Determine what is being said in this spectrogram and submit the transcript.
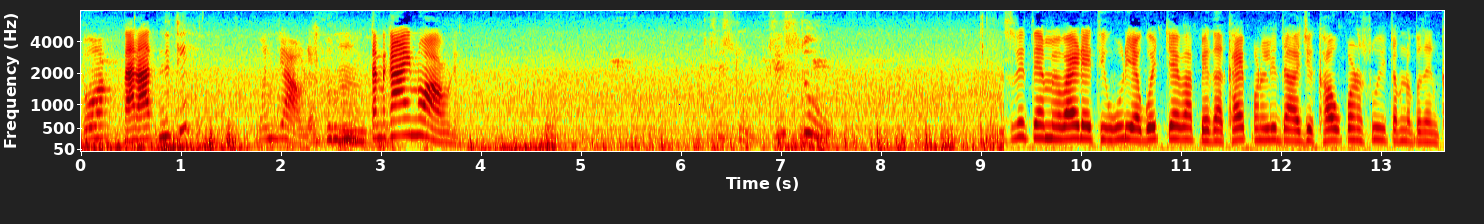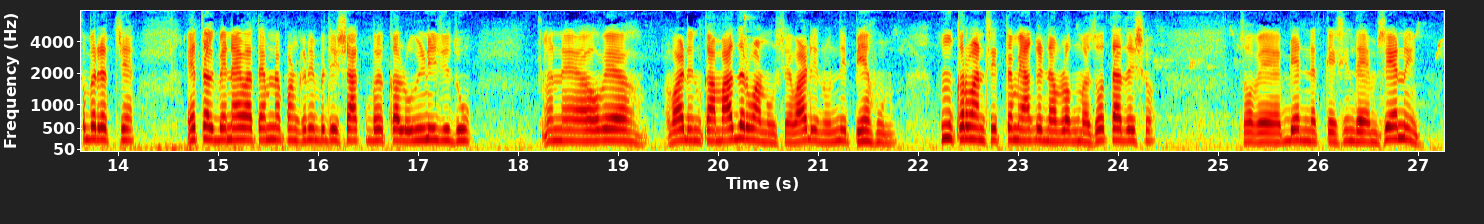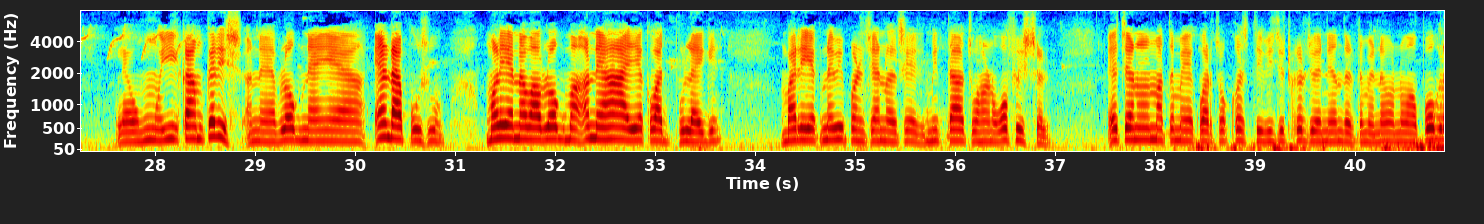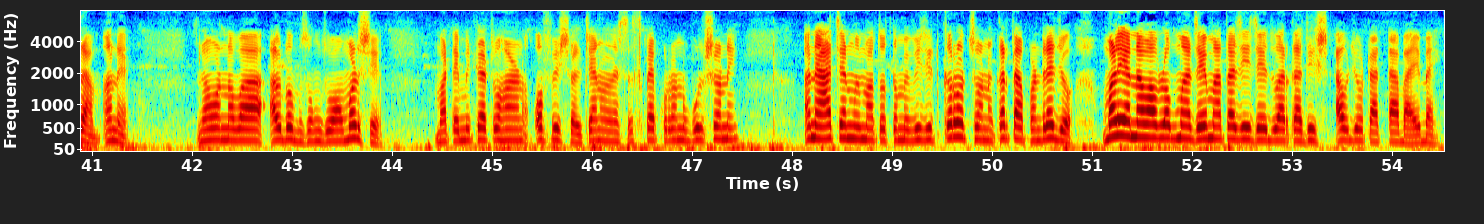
તો? તારા હાથ નથી? મને આવડે? તને કાંઈ ન આવડે. રીતે અમે વાડેથી ઉડિયા ગોચ્યા ભેગા ખાઈ પણ લીધા હજી ખાવું પણ સુઈ તમને બધાને ખબર જ છે. હેતલબેન આવ્યા તેમને પણ ઘણી બધી શાક બકાલું વીણી દીધું. અને હવે વાડીનું કામ આદરવાનું છે, વાડીનું નહીં, ભેહુંનું. શું કરવાનું છે તમે આગળના વ્લોગમાં જોતા દેશો તો હવે બેનને કંઈ સિંધા એમ છે નહીં. એટલે હું એ કામ કરીશ અને વ્લોગને અહીંયા એન્ડ આપું છું. મળીએ નવા વ્લોગમાં. અને હા, એક વાત ભૂલાઈ ગઈ. મારી એક નવી પણ ચેનલ છે, મિતા ચૌહાણ ઓફિશિયલ એ ચેનલમાં તમે એકવાર ચોક્કસથી વિઝિટ કરજો. એની અંદર તમે નવા નવા પ્રોગ્રામ અને નવા નવા આલ્બમ સોંગ જોવા મળશે. માટે મિતા ચૌહાણ ઓફિશિયલ ચેનલને સબસ્ક્રાઈબ કરવાનું ભૂલશો નહીં. અને આ ચેનલમાં તો તમે વિઝિટ કરો છો અને કરતા પણ રહેજો. મળીએ નવા બ્લોગમાં જય માતાજી, જય દ્વારકાધીશ. આવજો, ટાટા, બાય બાય.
